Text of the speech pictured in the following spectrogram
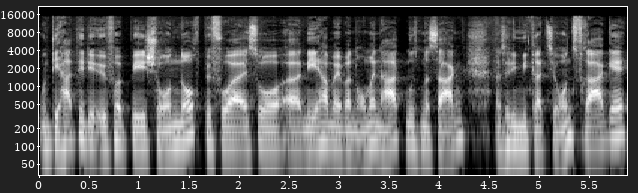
Und die hatte die ÖVP schon noch, bevor er so äh, Nehammer übernommen hat, muss man sagen. Also die Migrationsfrage,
